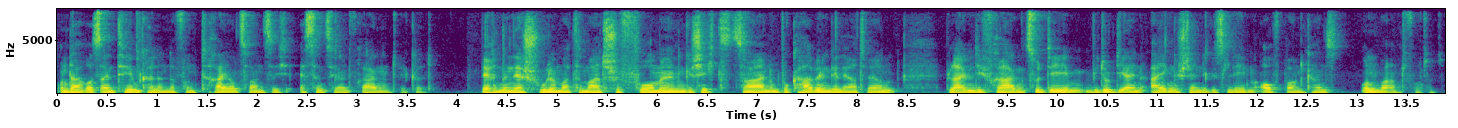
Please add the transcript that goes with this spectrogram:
und daraus einen Themenkalender von 23 essentiellen Fragen entwickelt. Während in der Schule mathematische Formeln, Geschichtszahlen und Vokabeln gelehrt werden, bleiben die Fragen zu dem, wie du dir ein eigenständiges Leben aufbauen kannst, unbeantwortet.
